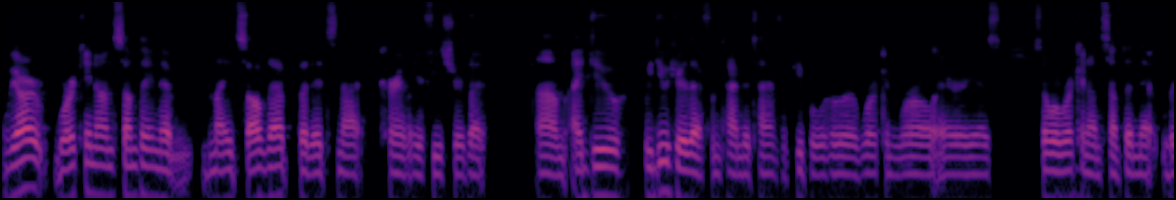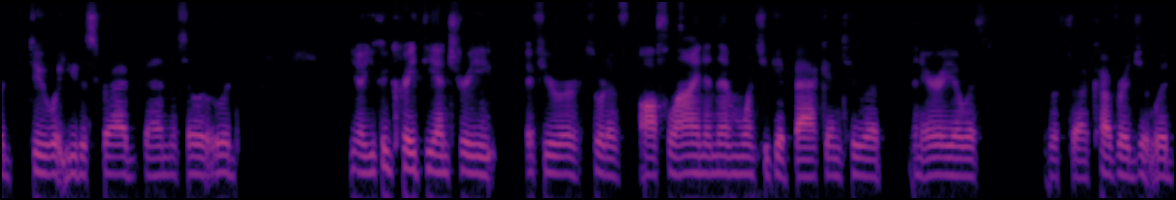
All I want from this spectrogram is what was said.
We are working on something that might solve that, but it's not currently a feature. But um, I do, we do hear that from time to time from people who are working rural areas. So we're working mm. on something that would do what you described, Ben. So it would, you know, you could create the entry if you're sort of offline, and then once you get back into a an area with with uh, coverage, it would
